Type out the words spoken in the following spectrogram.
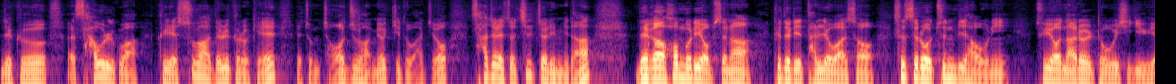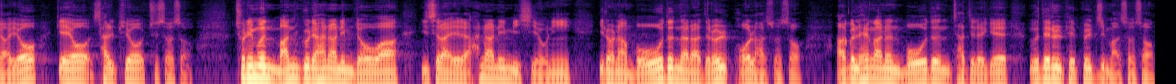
이제 그 사울과 그의 수하들 그렇게 좀 저주하며 기도하죠. 4절에서 7절입니다. 내가 허물이 없으나 그들이 달려와서 스스로 준비하오니 주여 나를 도우시기 위하여 깨어 살펴 주소서. 주님은 만군의 하나님 여호와 이스라엘의 하나님이시오니 일어나 모든 나라들을 벌하소서. 악을 행하는 모든 자들에게 의대를 베풀지 마소서.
